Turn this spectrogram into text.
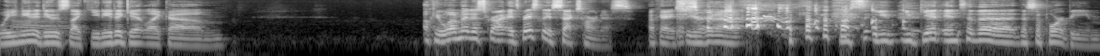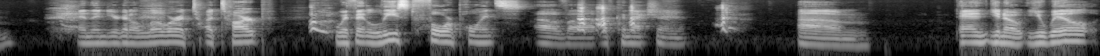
What you need to do is like you need to get like um Okay, what I'm gonna describe it's basically a sex harness. Okay, so you're gonna you, you get into the the support beam and then you're gonna lower a, a tarp with at least four points of uh, of connection. Um and you know, you will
